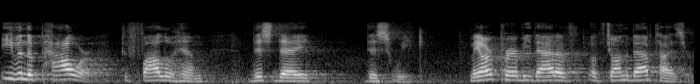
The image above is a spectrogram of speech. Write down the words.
even the power to follow him this day, this week. May our prayer be that of, of John the Baptizer.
